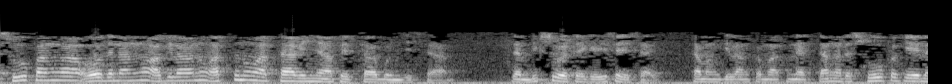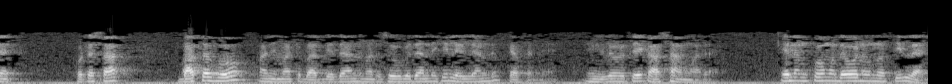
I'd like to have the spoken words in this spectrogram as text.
සූපංවා ඕදනංවා අගිලානෝ අත්නෝ අත්තා විඤ්ඤාපෙත්තා බුඤ්ජිස්සාම දැන් භික්ෂුවට ඒක විශේෂයි. තමන් ගිලංකමක් නැත්නම් අර සූප කියන කොටසක් බත හෝ අනේ මට බත් බෙදන්න මට සූ බෙදන්න කියලා එල්ලන්න කැප නැහැ. මේ විලෝට ඒක අසංවරයි. එහෙනම් කොහොමද ඕන වුණොත් ඉල්ලන්නේ?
